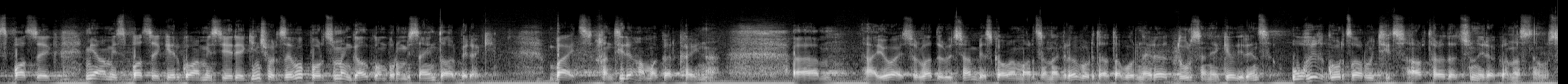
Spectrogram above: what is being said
սպասեք, մի ամիս սպասեք, երկու ամիս, երեք, ինչ որ ձևով փորձում են գալ կոմպրոմիսային տարբերակի։ Բայց խնդիրը համակարգային է։ Այո, այսօրվա դրությամբ ես կարող եմ արձանագրել, որ դատավորները դուրս են եկել իրենց ուղիղ գործառույթից արդարադատություն իրականացնելուց։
